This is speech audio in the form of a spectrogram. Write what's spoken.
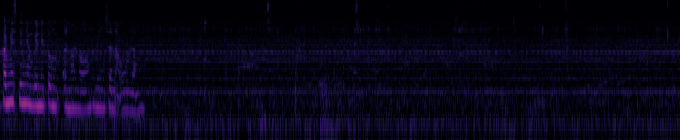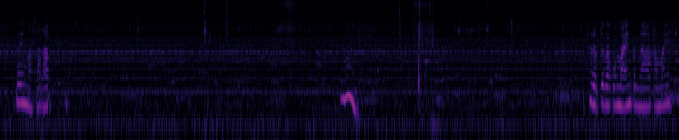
nakakamiss din yung ganitong ano no minsan na ulam. Ito masarap. Mm. sarap talaga kumain pag nakakamay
